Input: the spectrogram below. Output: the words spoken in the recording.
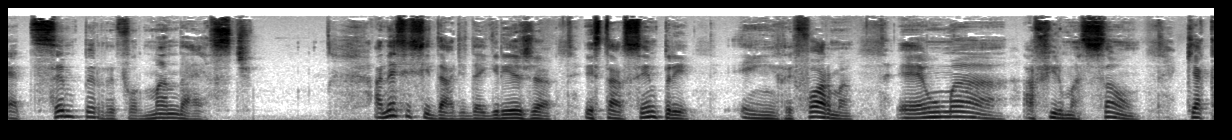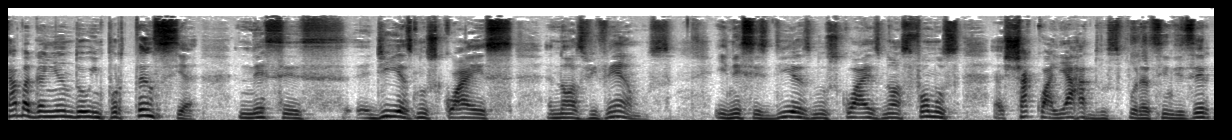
et semper reformanda est. A necessidade da igreja estar sempre em reforma é uma afirmação que acaba ganhando importância nesses dias nos quais nós vivemos e nesses dias nos quais nós fomos eh, chacoalhados, por assim dizer,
